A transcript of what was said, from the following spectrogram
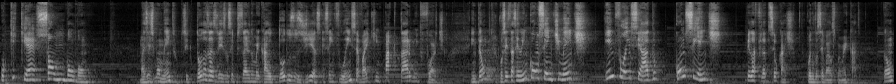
O que, que é só um bombom? Mas nesse momento, se todas as vezes você precisar ir no mercado todos os dias, essa influência vai te impactar muito forte. Então, você está sendo inconscientemente influenciado, consciente pela fila do seu caixa quando você vai ao supermercado. Então,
